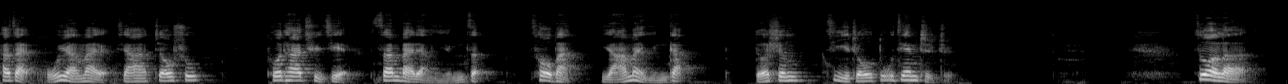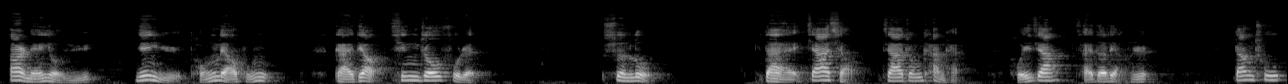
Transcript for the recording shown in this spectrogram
他在胡员外家教书，托他去借三百两银子，凑办衙门营干，得升冀州都监之职。做了二年有余，因与同僚不睦，改调青州赴任。顺路待家小家中看看，回家才得两日。当初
